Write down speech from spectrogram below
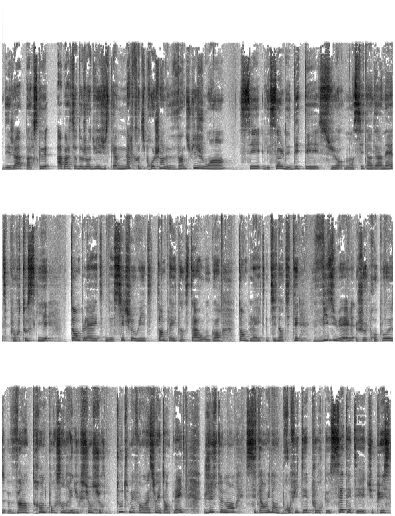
Déjà parce que à partir d'aujourd'hui jusqu'à mercredi prochain le 28 juin, c'est les soldes d'été sur mon site internet pour tout ce qui est template de site template Insta ou encore template d'identité visuelle. Je propose 20-30% de réduction sur toutes mes formations et templates. Justement, si tu as envie d'en profiter pour que cet été, tu puisses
